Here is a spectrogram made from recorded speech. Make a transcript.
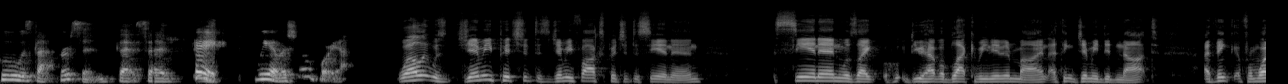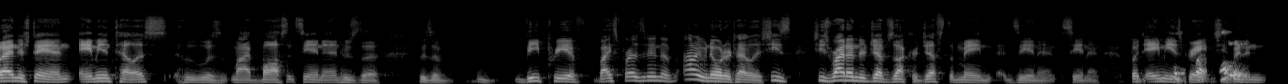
who was that person that said, "Hey, we have a show for you"? Well, it was Jimmy pitched it to Jimmy Fox pitched it to CNN. CNN was like, "Do you have a black comedian in mind?" I think Jimmy did not. I think, from what I understand, Amy Entelis, who was my boss at CNN, who's the who's a VP of vice president of I don't even know what her title is. She's she's right under Jeff Zucker. Jeff's the main CNN CNN, but Amy is great. She's been in,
